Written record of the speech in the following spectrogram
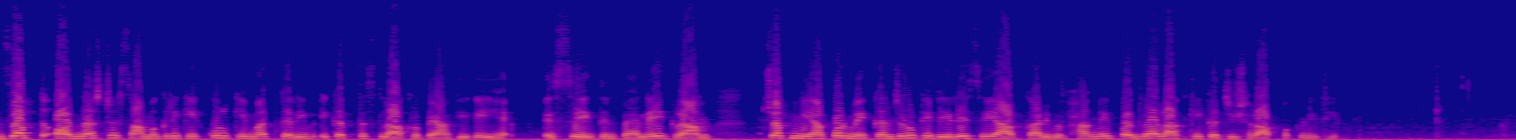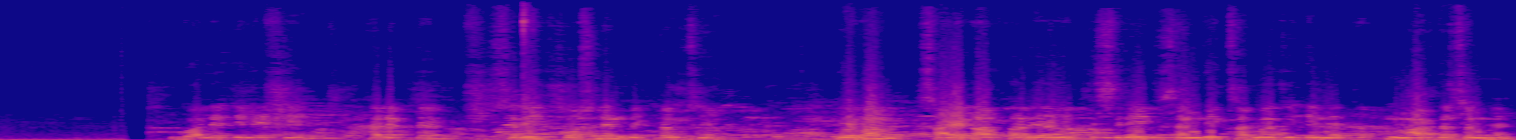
जब्त और नष्ट सामग्री की कुल कीमत करीब 31 लाख रुपए आंकी गई है। इससे एक दिन पहले ग्राम चक मियापुर में कंजरों के डेरे से आबकारी विभाग ने 15 लाख की कच्ची शराब पकड़ी थी। ग्वालियर ज़िले के कलेक्टर श्री कौशलेन विक्रम सिंह एवं सहायक आबकारी आयुक्त श्री संदीप शर्मा जी के मार्गदर्शन में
